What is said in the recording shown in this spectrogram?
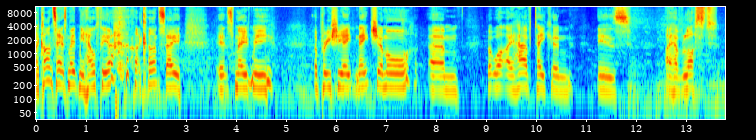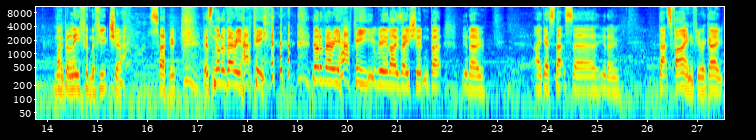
I can't say it's made me healthier. I can't say it's made me appreciate nature more. Um, but what I have taken is I have lost my belief in the future. So it's not a very happy, not a very happy realization. But you know, I guess that's uh, you know, that's fine if you're a goat.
